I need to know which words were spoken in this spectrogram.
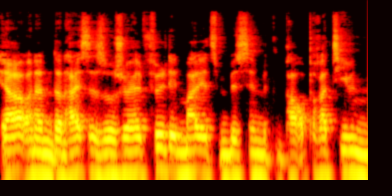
Ja, und dann, dann heißt es so, Joel, füll den mal jetzt ein bisschen mit ein paar operativen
